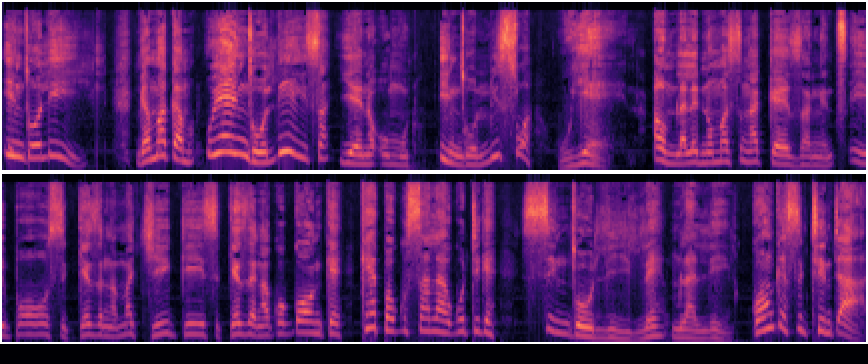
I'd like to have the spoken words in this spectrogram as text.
ingcolile. Ngamagama uyayingcolisa yena umuntu ingcoliswa uyena. Awumlaleli noma singageza ngensipho sigeze ngamajigi sigeze ngakho konke. Kepha kusala ukuthi ke singcolile mlaleli konke sikuthintayo.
